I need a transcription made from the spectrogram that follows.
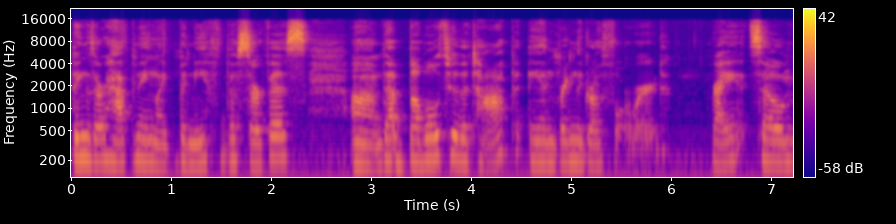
things are happening like beneath the surface um, that bubble to the top and bring the growth forward, right? So,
